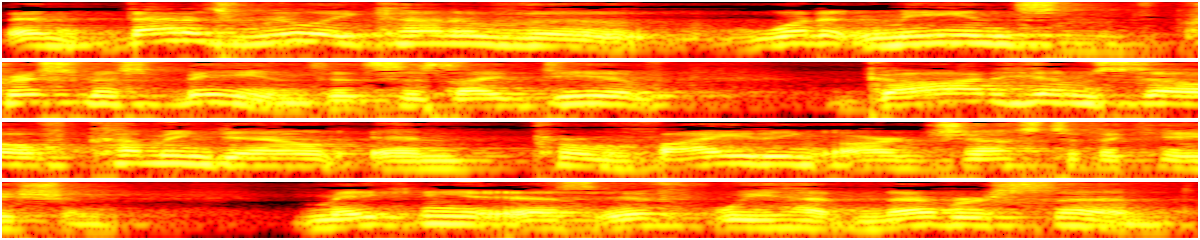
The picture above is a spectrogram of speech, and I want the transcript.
And that is really kind of the, what it means, hmm. Christmas means. It's this idea of God Himself coming down and providing our justification, making it as if we had never sinned,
